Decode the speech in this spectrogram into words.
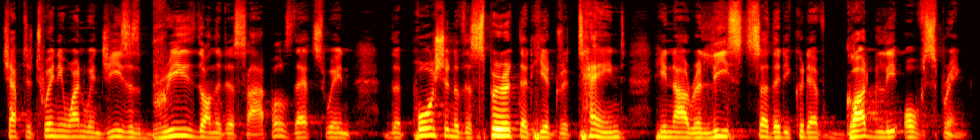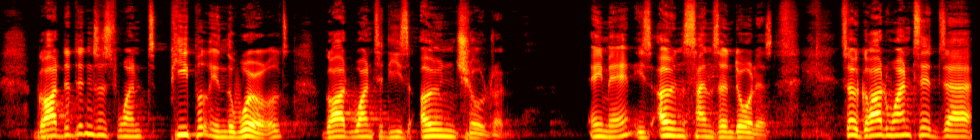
chapter 21, when Jesus breathed on the disciples. That's when the portion of the Spirit that he had retained, he now released so that he could have godly offspring. God didn't just want people in the world, God wanted his own children. Amen. His own sons and daughters. So God wanted uh,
